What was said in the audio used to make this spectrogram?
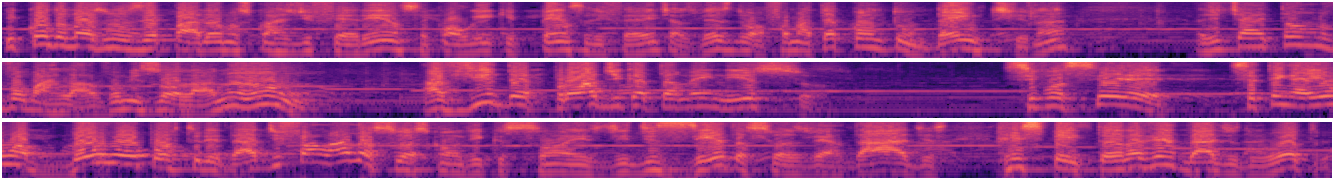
E quando nós nos deparamos com as diferenças, com alguém que pensa diferente, às vezes de uma forma até contundente, né? A gente, ah, então não vou mais lá, vou me isolar. Não! A vida é pródiga também nisso. Se você, você tem aí uma boa oportunidade de falar das suas convicções, de dizer das suas verdades, respeitando a verdade do outro,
